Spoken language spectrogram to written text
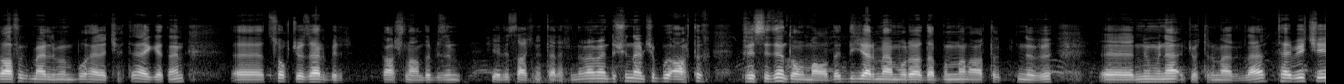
Rafiq müəllimin bu hərəkəti həqiqətən çox gözəl bir qarşılandı bizim yerli sakinlər tərəfindən və mən düşünürəm ki, bu artıq president olmalıdır. Digər məmurlar da bundan artıq bir növü e, nümunə götürməlidirlər. Təbii ki,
